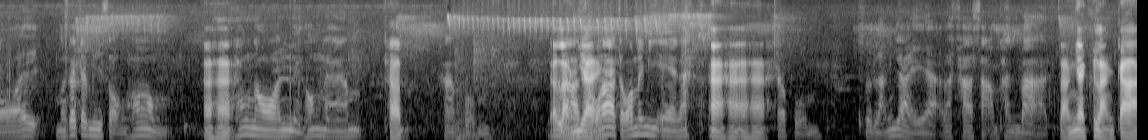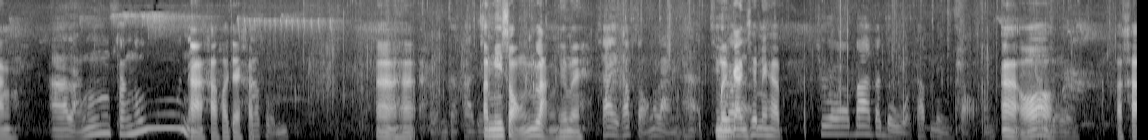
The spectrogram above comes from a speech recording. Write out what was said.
ร้อยมันก็จะมีสองห้องอ่าฮะ ห้องนอนหนึ่งห้องน้ำครับ ครับผมแล้วหลังใหญ่ แต่ว่าแต่ว่าไม่มีแอร์นะอ่าฮะอ่าฮะ ครับผม ส่วนหลังใหญ่อะราคา3,000บาท หลังใหญ่คือหลังกลาง อ่าหลังฝั่งนู้นอ่าน่ะครับ เข้าใจครับผมอ่าฮะ ผมจะพาเดิมันมีสองหลังใช่ไหม ใช่ครับสองหลังฮะเหมือนกันใช่ไหมครับ ชื่อว่าบ้านประดูอะครับหนึ่งสองอ่าอ๋อ ราคา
